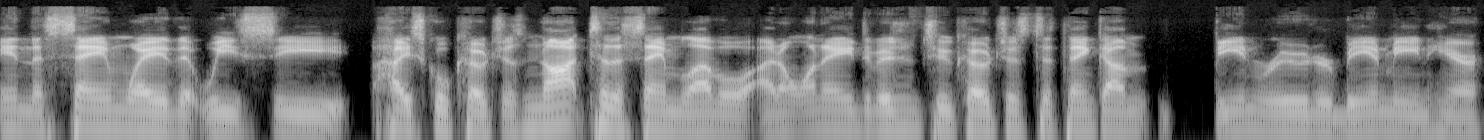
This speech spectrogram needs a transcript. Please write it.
in the same way that we see high school coaches not to the same level. I don't want any Division 2 coaches to think I'm being rude or being mean here.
